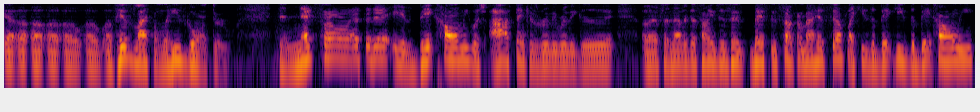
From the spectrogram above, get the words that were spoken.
uh, uh, uh, uh, of his life and what he's going through. The next song after that is Big Homie, which I think is really, really good. Uh, it's another good song. He's just basically talking about himself, like he's a big, he's the big homie.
